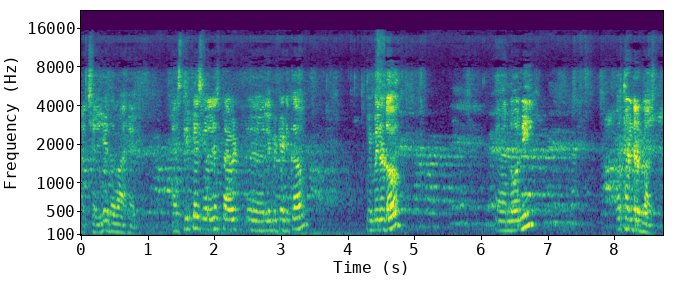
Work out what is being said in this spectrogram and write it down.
अच्छा ये दवा है। एसलीपीएस वेलनेस प्राइवेट लिमिटेड का। इम्यूनोडॉग नोनी और थंडर ब्लास्ट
